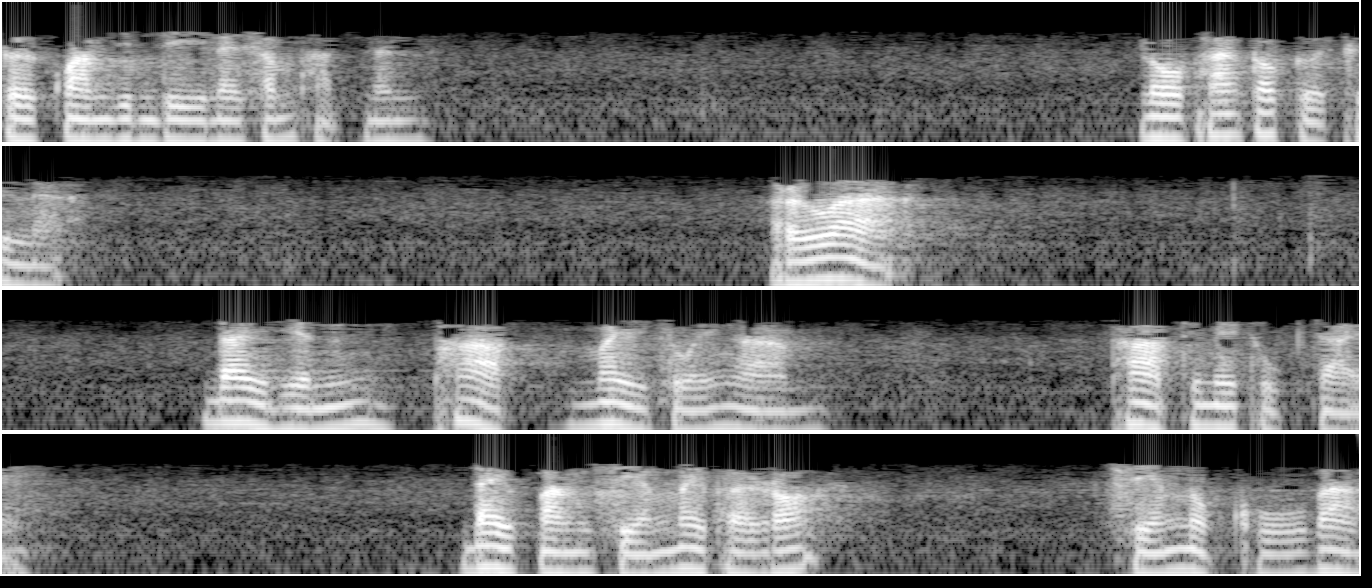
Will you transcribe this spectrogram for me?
เกิดความยินดีในสัมผัสนั้น โลภะก็เกิดขึ้นแล้วหรือว่า ได้เห็นภาพไม่สวยงาม ภาพที่ไม่ถูกใจ ได้ฟังเสียงไม่ไพเราะ เสียงหนกหูบ้าง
